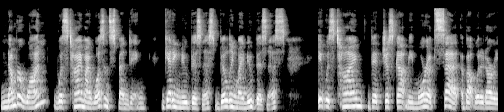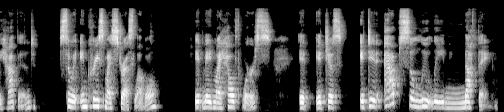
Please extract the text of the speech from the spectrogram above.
number one was time I wasn't spending getting new business, building my new business. It was time that just got me more upset about what had already happened so it increased my stress level. It made my health worse. It it just it did absolutely nothing.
